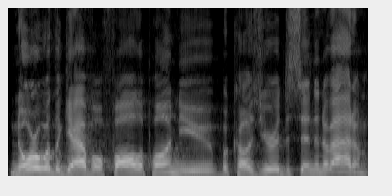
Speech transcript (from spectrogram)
Nor will the gavel fall upon you because you're a descendant of Adam.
